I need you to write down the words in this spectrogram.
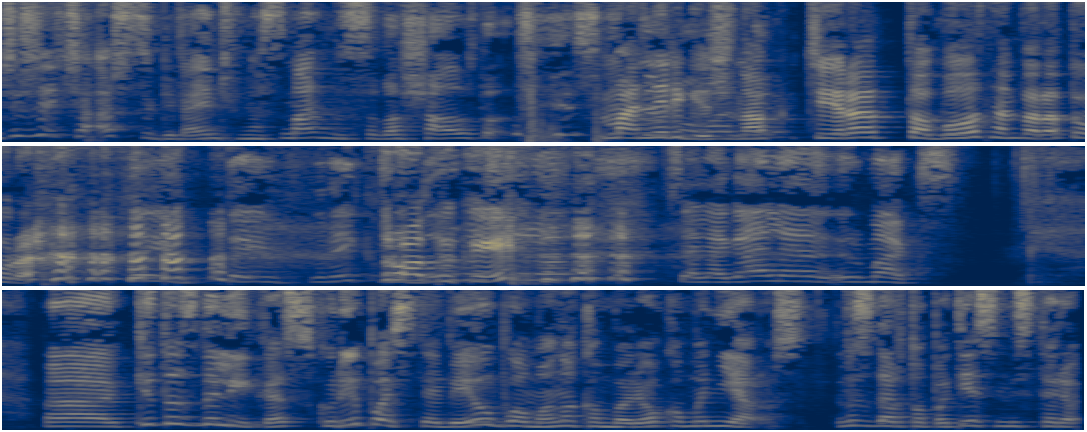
Žinai, čia aš sugyvenčiau, nes man visada šalta. Man irgi, žinok, čia yra tobula temperatūra. Taip, taip, reikia. Tropikai. Selegalė ir Max. Uh, kitas dalykas, kurį pastebėjau, buvo mano kambarioko manieros. Vis dar to paties Misterio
